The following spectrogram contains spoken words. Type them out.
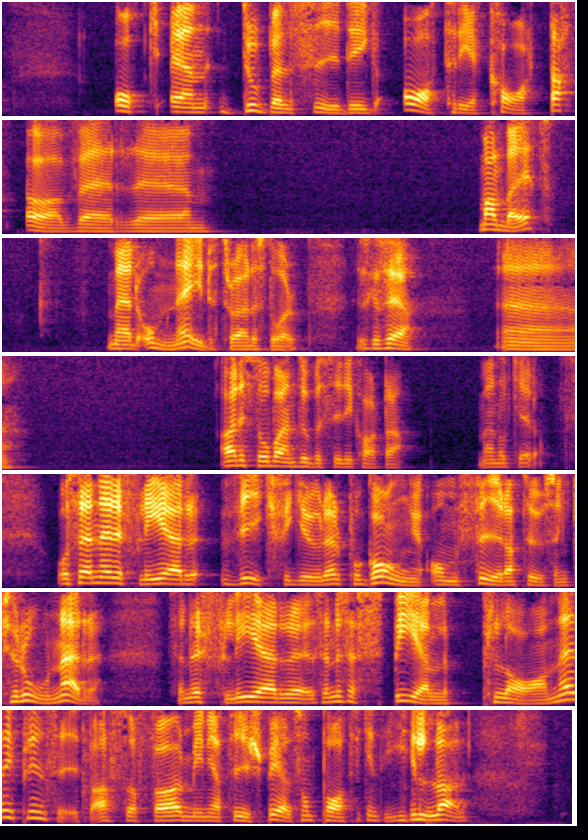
Och en dubbelsidig A3-karta över eh, Malmberget. Med omnejd tror jag det står. Vi ska se. Eh, ja, det står bara en dubbelsidig karta. Men okej då. Och sen är det fler vikfigurer på gång om 4000 kronor. Sen är det fler, sen är det så spelplaner i princip. Alltså för miniatyrspel som Patrik inte gillar.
